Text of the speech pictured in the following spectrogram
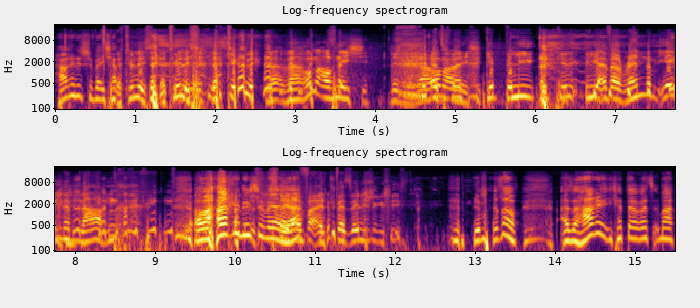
Harry de Chever, ich Natürlich, natürlich, natürlich. Warum auch nicht? Billy, warum auch nicht? Gib Billy, gib Billy einfach random irgendeinen Namen. aber Harry Chever, ist halt ja. einfach eine persönliche Geschichte. Nee, pass auf. Also Harry, ich habe damals immer,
